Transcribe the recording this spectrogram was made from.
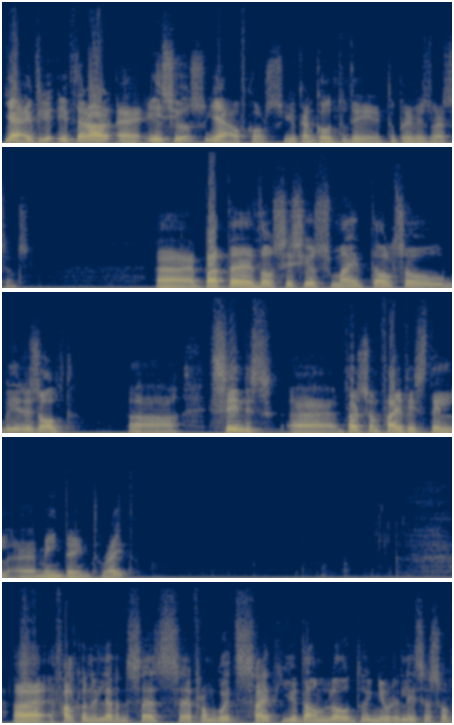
yeah if you if there are uh, issues yeah of course you can go to the to previous versions. Uh, but uh, those issues might also be resolved uh, since uh, version 5 is still maintained right Falcon 11 says from which site you download new releases of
